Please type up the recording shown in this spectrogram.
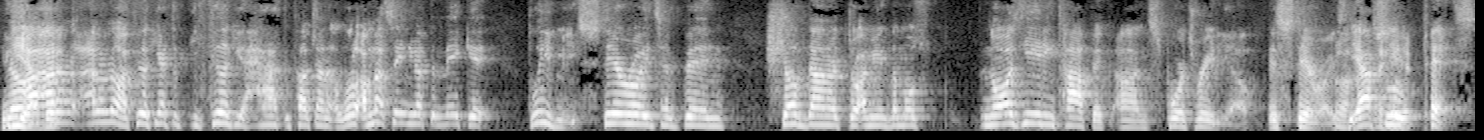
You know, Yeah, I, I don't, I don't know. I feel like you have to. You feel like you have to touch on it a little. I'm not saying you have to make it. Believe me, steroids have been shoved down our throat. I mean, the most nauseating topic on sports radio is steroids. Ugh, the absolute pits.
